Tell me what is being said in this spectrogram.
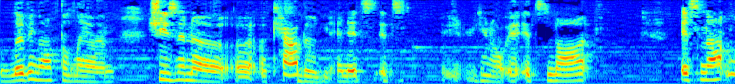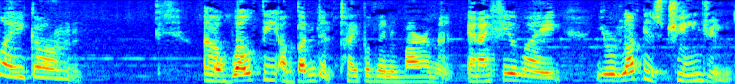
living off the land. She's in a, a, a cabin, and it's it's you know, it, it's not it's not like um, a wealthy, abundant type of an environment. And I feel like your luck is changing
